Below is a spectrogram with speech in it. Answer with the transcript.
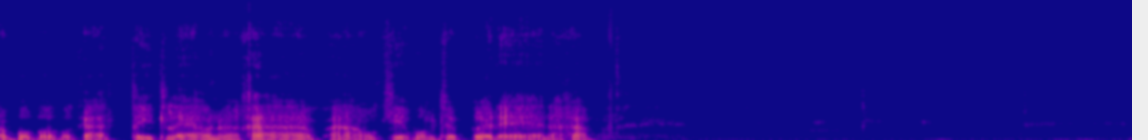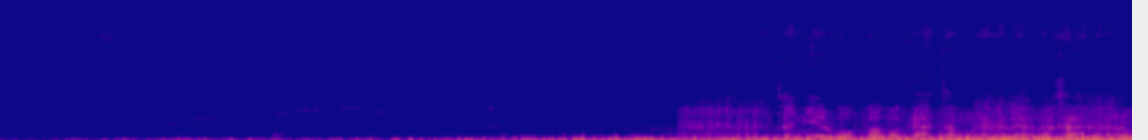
ระบบปรับอากาศติดแล้วนะครับอ่าโอเค ผมจะเปิดแอร์นะครับอ่าตอนนี้ระบบปรับอากาศทำงานแล้วนะครับ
